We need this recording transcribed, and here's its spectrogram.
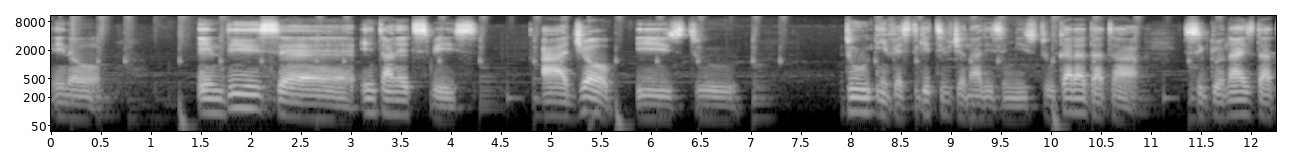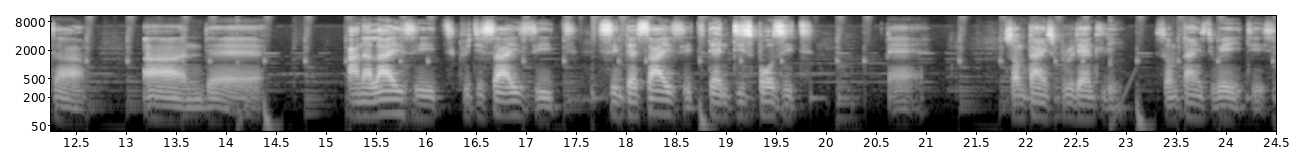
You know, in this uh, internet space, our job is to do investigative journalism is to gather data synchronize data and uh, analyze it criticize it synthesize it then dispose it uh, sometimes prudently sometimes the way it is.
